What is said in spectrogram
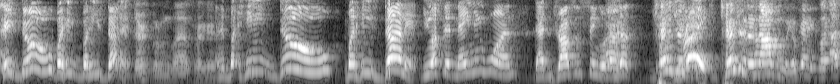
shit. He do, but he but he's done it. Durk on the last record. But he do, but he's done it. You said name me one that drops a single that All does. right. Kendrick- Drake. Drake's an anomaly. Okay, like I,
